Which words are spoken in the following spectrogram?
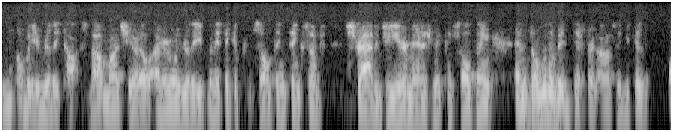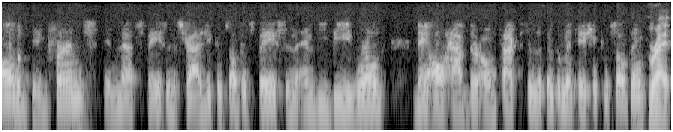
nobody really talks about much. You know, everyone really, when they think of consulting, thinks of strategy or management consulting. And it's a little bit different, honestly, because all the big firms in that space, in the strategy consulting space, in the MBB world, they all have their own practices of implementation consulting. Right.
